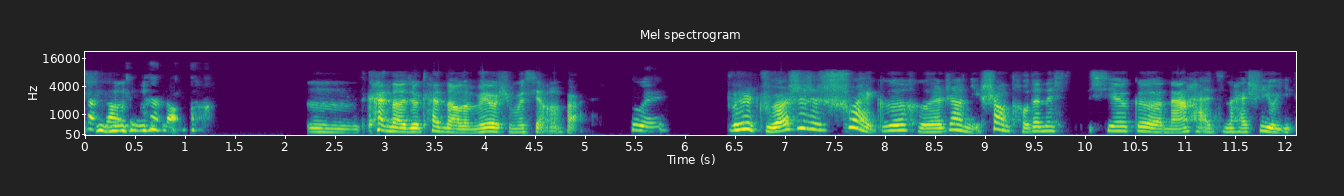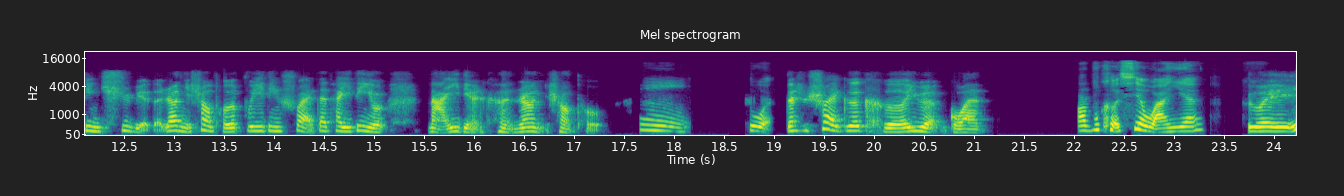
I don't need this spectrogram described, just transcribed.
看到就看到了，嗯，看到就看到了，没有什么想法。对，不是，主要是帅哥和让你上头的那些个男孩子呢，还是有一定区别的。让你上头的不一定帅，但他一定有哪一点很让你上头。嗯，对。但是帅哥可远观，而不可亵玩焉。对，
